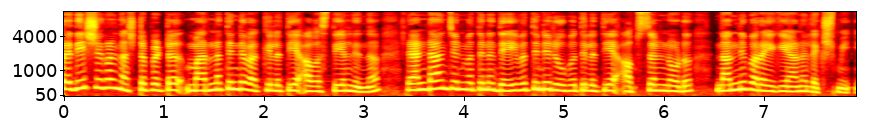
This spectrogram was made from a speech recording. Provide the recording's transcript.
പ്രതീക്ഷകൾ നഷ്ടപ്പെട്ട് മരണത്തിന്റെ വക്കിലെത്തിയ അവസ്ഥയിൽ നിന്ന് രണ്ടാം ജന്മത്തിന് ദൈവത്തിന്റെ രൂപത്തിലെത്തിയ അഫ്സലിനോട് നന്ദി പറയുകയാണ് ലക്ഷ്മി.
